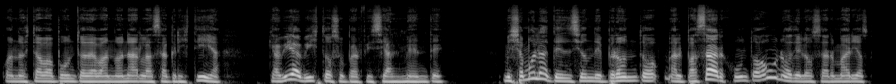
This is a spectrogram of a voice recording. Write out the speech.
cuando estaba a punto de abandonar la sacristía, que había visto superficialmente, Me llamó la atención de pronto al pasar junto a uno de los armarios,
